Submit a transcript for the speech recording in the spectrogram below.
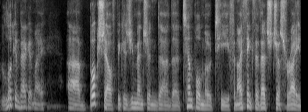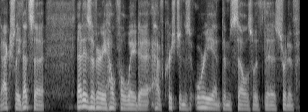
looking back at my uh, bookshelf because you mentioned uh, the temple motif, and I think that that's just right. Actually, that's a that is a very helpful way to have Christians orient themselves with the sort of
